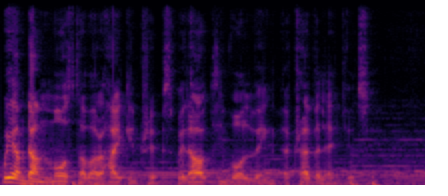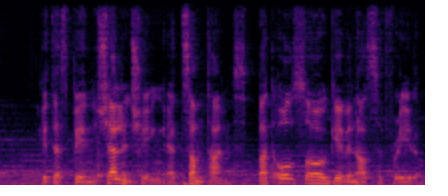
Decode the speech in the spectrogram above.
We have done most of our hiking trips without involving a travel agency. It has been challenging at some times, but also given us freedom.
